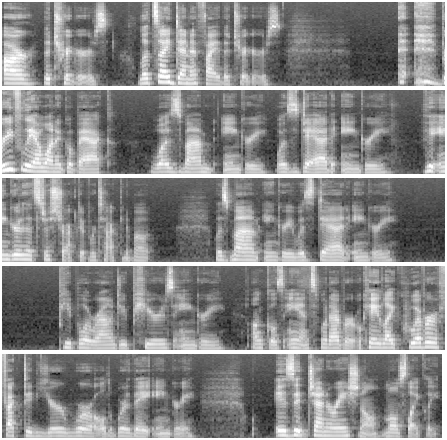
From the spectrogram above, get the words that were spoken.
are the triggers? Let's identify the triggers. Briefly, I want to go back. Was mom angry? Was dad angry? The anger that's destructive, we're talking about. Was mom angry? Was dad angry? People around you, peers angry, uncles, aunts, whatever. Okay, like whoever affected your world, were they angry? Is it generational? Most likely.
